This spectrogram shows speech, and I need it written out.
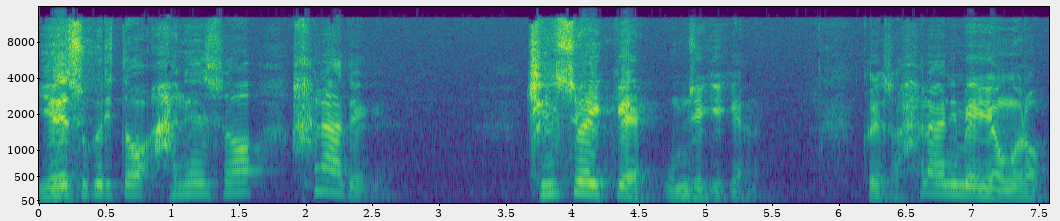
예수 그리스도 안에서 하나 되게 질서 있게 움직이게 하는 그래서 하나님의 영으로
